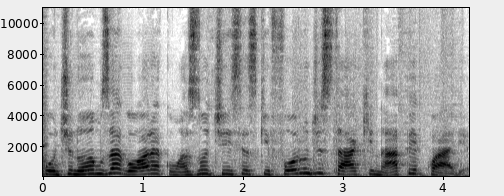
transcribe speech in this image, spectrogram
Continuamos agora com as notícias que foram destaque na pecuária.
